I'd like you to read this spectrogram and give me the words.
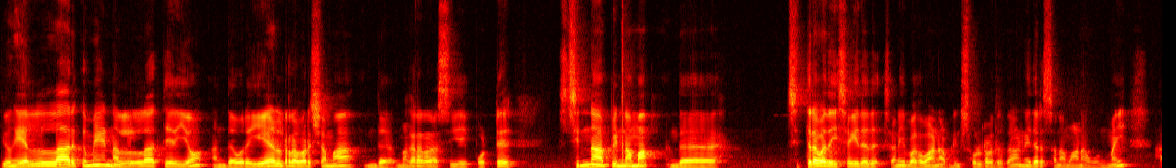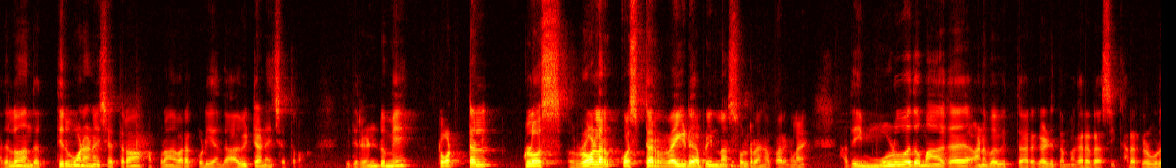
இவங்க எல்லாருக்குமே நல்லா தெரியும். அந்த ஒரு ஏழரை வருஷமாக இந்த மகர ராசியை போட்டு சின்ன பின்னமாக இந்த சித்திரவதை செய்தது சனி பகவான் அப்படின்னு சொல்கிறது தான் நிதர்சனமான உண்மை. அதிலும் அந்த திருவோண நட்சத்திரம் அப்புறம் வரக்கூடிய அந்த அவிட்ட நட்சத்திரம். இது ரெண்டுமே total close roller coaster ride அப்படின்லாம் சொல்கிறாங்க பாருங்களேன். அதை முழுவதுமாக அனுபவித்தார்கள் இந்த மகர ராசிக்காரர்கள். ஒரு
